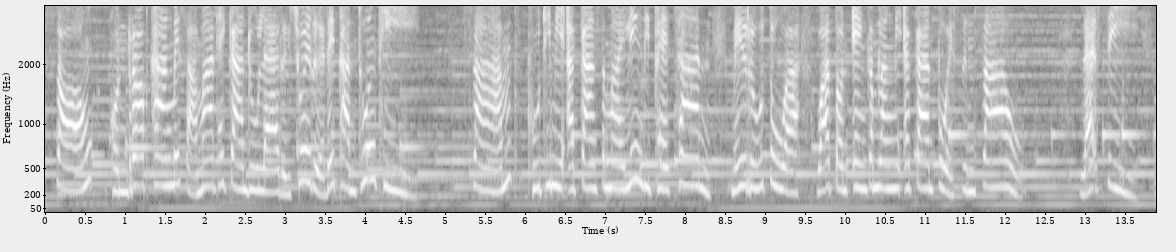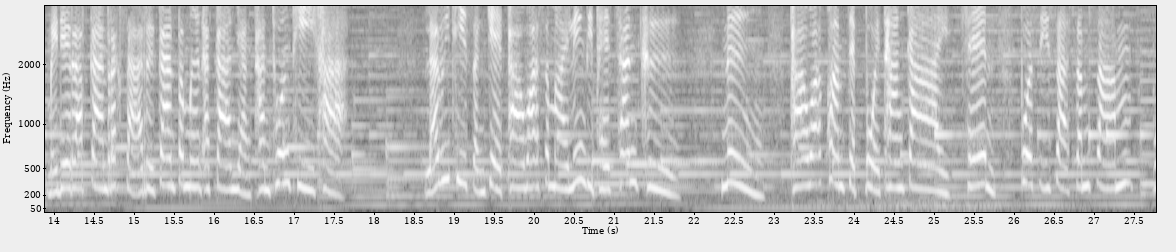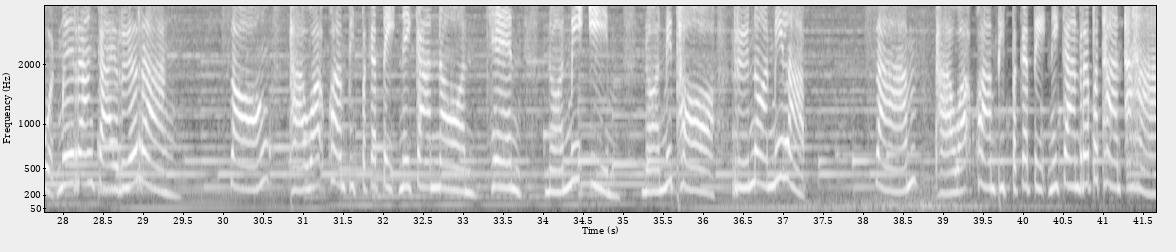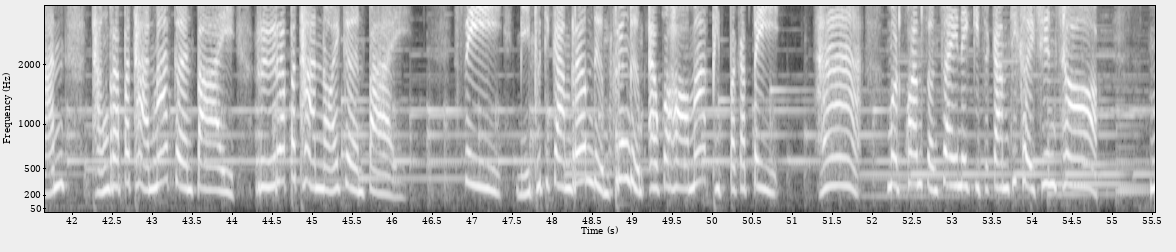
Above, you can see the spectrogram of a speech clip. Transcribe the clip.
2. คนรอบข้างไม่สามารถให้การดูแลหรือช่วยเหลือได้ทันท่วงที 3. ผู้ที่มีอาการ Smiling Depression ไม่รู้ตัวว่าตนเองกำลังมีอาการป่วยซึมเศร้า และ 4. ไม่ได้รับการรักษาหรือการประเมินอาการอย่างทันท่วงทีค่ะ และวิธีสังเกตภาวะ Smiling Depression คือ 1. ภาวะความเจ็บป่วยทางกาย เช่น ปวดศีรษะซ้ำๆ ปวดเมื่อยร่างกายเรื้อรัง 2. ภาวะความผิดปกติในการนอน เช่น นอนไม่อิ่ม นอนไม่พอ หรือนอนไม่หลับ 3. ภาวะความผิดปกติในการรับประทานอาหาร ทั้งรับประทานมากเกินไป หรือรับประทานน้อยเกินไป 4. มีพฤติกรรมเริ่มดื่มเครื่องดื่มแอลกอฮอล์มากผิดปกติ 5. หมดความสนใจในกิจกรรมที่เคยชื่นชอบ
